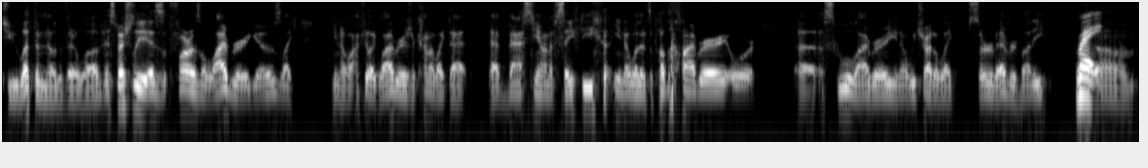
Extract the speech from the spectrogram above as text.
to let them know that they're loved, and especially as far as a library goes, like you know, I feel like libraries are kind of like that that bastion of safety, you know, whether it's a public library or uh, a school library, you know, we try to like serve everybody. right Um,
